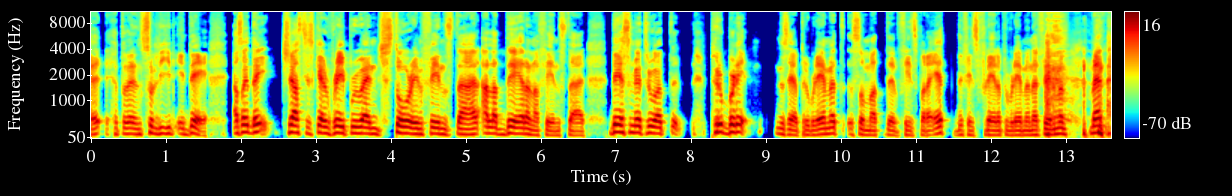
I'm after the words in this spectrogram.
eh, en solid idé. Alltså den klassiska rape revenge storyn finns där, alla delarna finns där. Det som jag tror att problem, nu säger jag problemet som att det finns bara ett, det finns flera problem med den här filmen. Men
